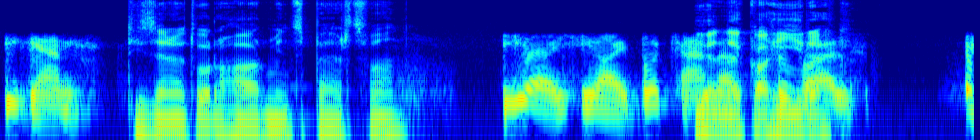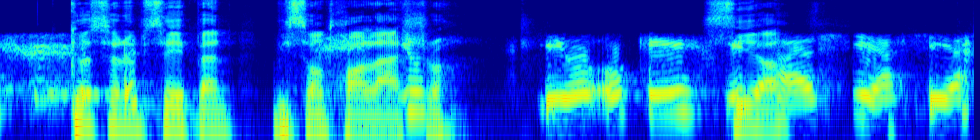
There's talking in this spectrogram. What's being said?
Igen. 15 óra 30 perc van. Jaj, jaj, bocsánat. Jönnek a hírek. Szóval... Köszönöm szépen, viszont hallásra. Jó, jó oké. Okay. Szia. Viszont, szia, szia.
